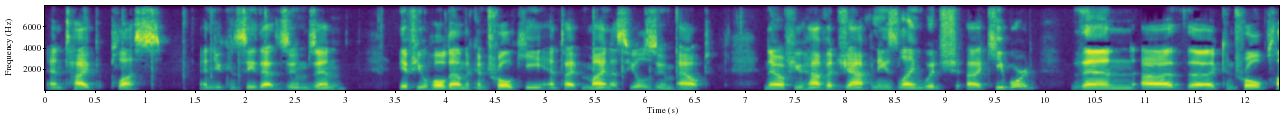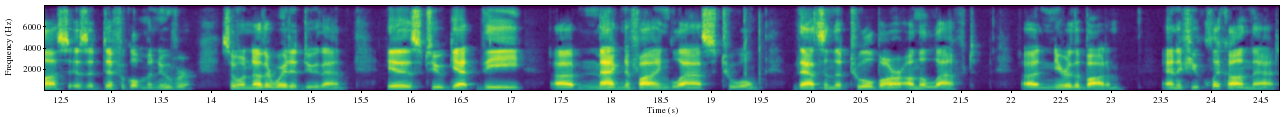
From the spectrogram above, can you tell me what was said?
and type plus, and you can see that zooms in. If you hold down the control key and type minus, you'll zoom out. Now if you have a Japanese language uh, keyboard, then uh, the control plus is a difficult maneuver. So another way to do that is to get the uh, magnifying glass tool. That's in the toolbar on the left uh, near the bottom. And if you click on that,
